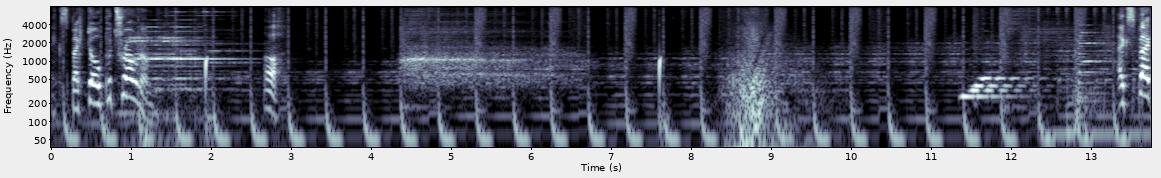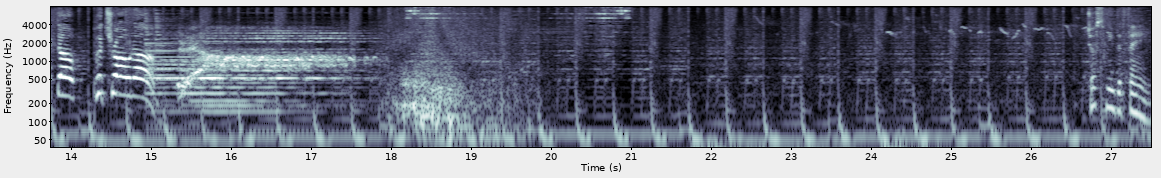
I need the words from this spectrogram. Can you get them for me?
Expecto Patronum. Oh. Expecto Patronum! Just need the fame.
